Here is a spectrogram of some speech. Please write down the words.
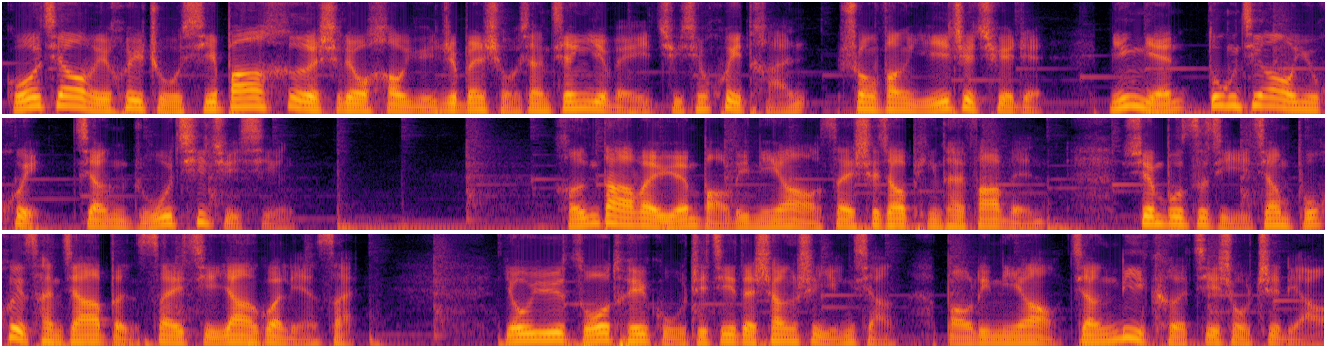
国际奥委会主席巴赫十六号与日本首相菅义伟举行会谈，双方一致确认，明年东京奥运会将如期举行。恒大外援保利尼奥在社交平台发文，宣布自己将不会参加本赛季亚冠联赛。由于左腿股直肌的伤势影响，保利尼奥将立刻接受治疗。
